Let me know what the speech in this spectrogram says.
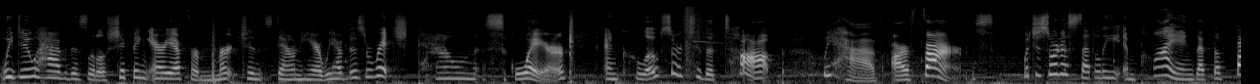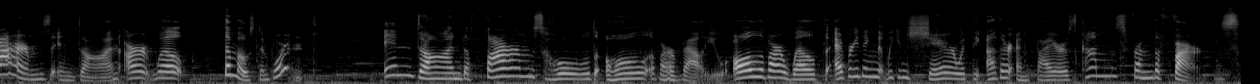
We do have this little shipping area for merchants down here. We have this rich town square. And closer to the top, we have our farms, which is sort of subtly implying that the farms in Dawn are, well, the most important. In Dawn, the farms hold all of our value, all of our wealth, everything that we can share with the other empires comes from the farms.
